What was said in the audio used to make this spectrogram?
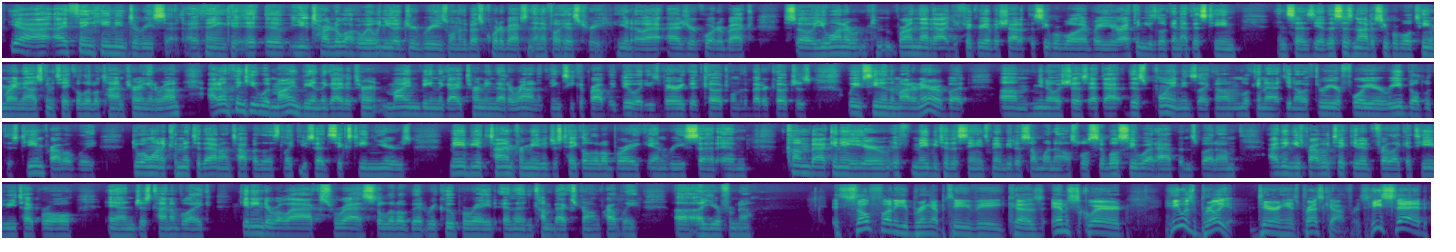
Yeah, I think he needs a reset. I think it, it, it's hard to walk away when you have Drew Brees, one of the best quarterbacks in NFL history, you know, as your quarterback. So you want to run that out. You figure you have a shot at the Super Bowl every year. I think he's looking at this team and says, "Yeah, this is not a Super Bowl team right now. It's going to take a little time turning it around." I don't think he would mind being the guy to turn mind being the guy turning that around, and thinks he could probably do it. He's a very good coach, one of the better coaches we've seen in the modern era. But um, you know, it's just at that this point, he's like, "I'm looking at you know a three or four year rebuild with this team. Probably, do I want to commit to that on top of this? Like you said, 16 years. Maybe it's time for me to just take a little break and reset and come back in a year, if maybe to the Saints, maybe to someone else. We'll see. We'll see what happens. But um, I think he's probably ticketed for like a TV type role and just kind of like getting to relax, rest a little bit, recuperate, and then come back strong. Probably uh, a year from now. It's so funny you bring up TV because M squared. He was brilliant during his press conference. He said,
